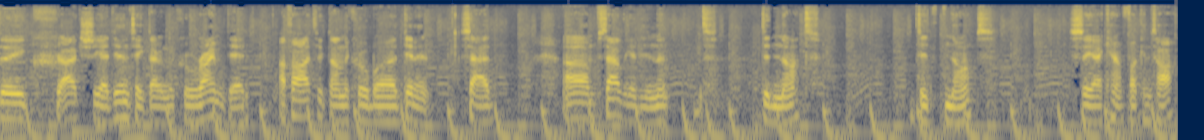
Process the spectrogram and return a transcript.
the Krul. actually I didn't take down the Krul. Reim did. I thought I took down the Krul, but I didn't. Sad. Um, sadly, I didn't. Did not. Did not. See, I can't fucking talk.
